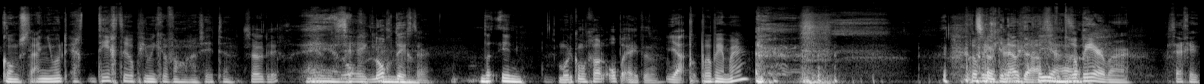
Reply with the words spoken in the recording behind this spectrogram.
Kom Stijn, je moet echt dichter op je microfoon gaan zitten. Zo dicht. Heel Zeker. Nog dichter. erin. Moet ik hem gewoon opeten? Ja. Pro- Probeer maar. Probeer je nou, David? Ja. Probeer maar, zeg ik.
